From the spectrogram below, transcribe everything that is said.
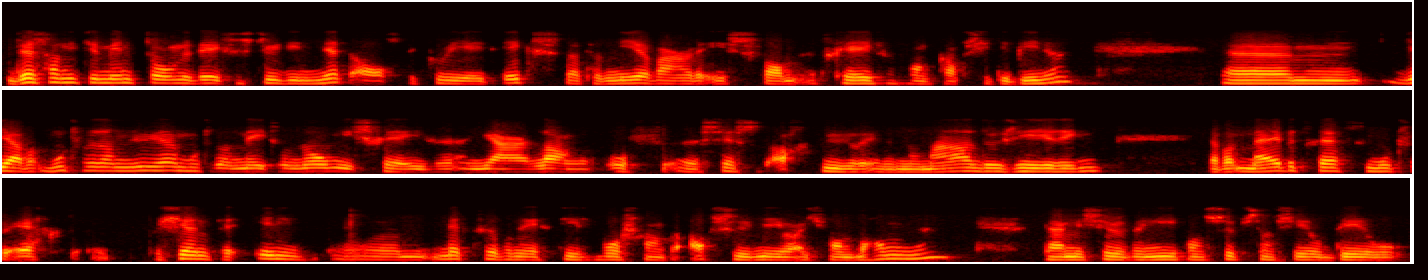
Desalniettemin tonen deze studie, net als de Create-X, dat er meerwaarde is van het geven van capcitabine. Um, ja, wat moeten we dan nu? Hè? Moeten we metronomisch geven, een jaar lang, of uh, 6 tot 8 uur in een normale dosering? Wat mij betreft moeten we echt patiënten in, um, met triple negatief borstkanker absoluut neoadjuvant behandelen. Daarmee zullen we in ieder geval een substantieel deel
